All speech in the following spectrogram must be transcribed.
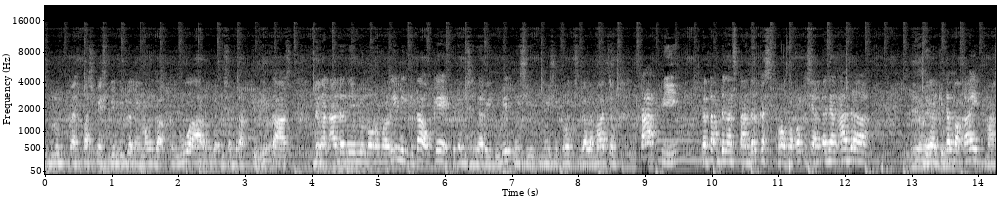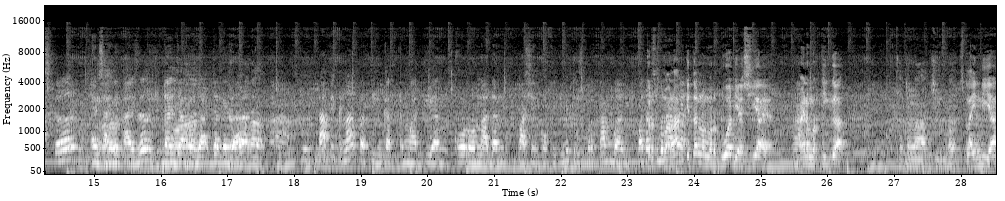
sebelum pas PSBB bilang emang nggak keluar nggak bisa beraktivitas. Dengan adanya new normal ini kita oke kita bisa nyari duit ngisi ngisi perut segala macam. Tapi tetap dengan standar kes, protokol kesehatan yang ada Iya, dengan kita pakai masker, hand sanitizer, dan jaga jaga jaga jarak. Nah, tapi kenapa tingkat kematian corona dan pasien covid ini terus bertambah gitu? Padahal Terus malah kita nomor 2 di Asia ya. Nah. Main nomor 3 setelah Cina setelah India.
